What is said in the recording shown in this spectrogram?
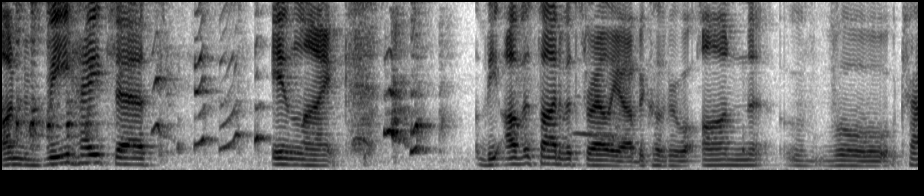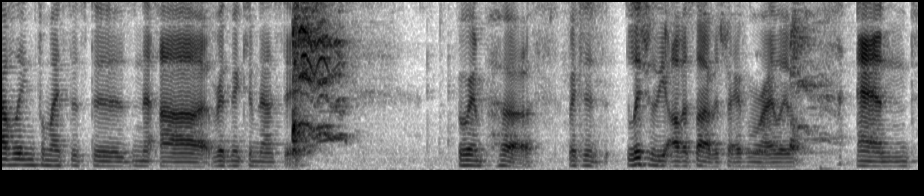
On VHS in like the other side of Australia because we were on we were traveling for my sister's uh, rhythmic gymnastics. we were in Perth, which is literally the other side of Australia from where I live, and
